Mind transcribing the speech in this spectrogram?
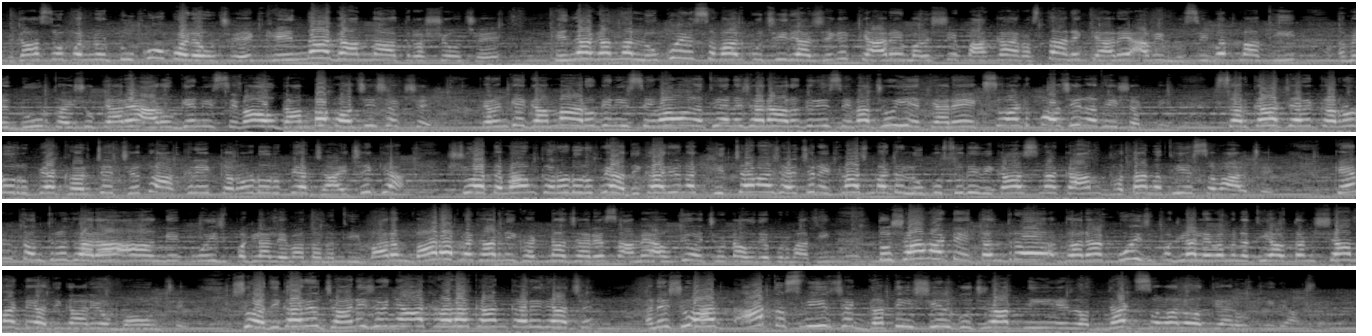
વિકાસનો પરનો ટૂંકો પડ્યો છે. ખેંદા ગામના આ દ્રશ્યો છે. ખેંદા ગામના લોકો એ સવાલ પૂછી રહ્યા છે કે ક્યારે મળશે પાકા રસ્તા અને ક્યારે આવી મુસીબતમાંથી અમે દૂર થઈશું? ક્યારે આરોગ્યની સેવાઓ ગામમાં પહોંચી શકશે? કારણ કે ગામમાં આરોગ્યની સેવાઓ નથી અને જ્યારે આરોગ્યની સેવા જોઈએ ત્યારે એકસો આઠ પહોંચી નથી શકતી. સરકાર જ્યારે કરોડો રૂપિયા ખર્ચે છે તો આખરે કરોડો રૂપિયા જાય છે ક્યાં? શું આ તમામ કરોડો રૂપિયા અધિકારીઓના ખીચામાં જાય છે ને? એટલા જ માટે લોકો સુધી વિકાસના કામ થતા નથી એ સવાલ છે. કેમ તંત્ર દ્વારા આ અંગે કોઈ જ પગલાં લેવાતા નથી? વારંવાર આ પ્રકારની ઘટના જ્યારે સામે આવતી હોય છોટાઉદેપુરમાંથી, તો શા માટે તંત્ર દ્વારા કોઈ જ પગલાં લેવામાં નથી આવતા શા માટે અધિકારીઓ મૌન છે? શું અધિકારીઓ જાણી જોઈને આ ખાડા કામ કરી રહ્યા છે? અને શું આ આ તસવીર છે ગતિશીલ ગુજરાતની? એ બધા સવાલો અત્યારે ઉઠી રહ્યા છે.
